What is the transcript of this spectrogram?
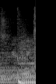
fortunate.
